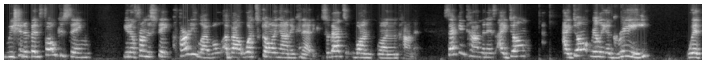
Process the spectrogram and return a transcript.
we should have been focusing, you know, from the state party level about what's going on in Connecticut. So that's one one comment. Second comment is I don't I don't really agree with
